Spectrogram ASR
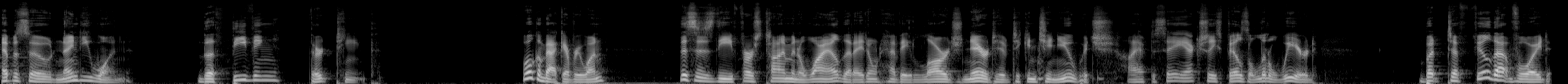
Episode 91 The Thieving 13th. Welcome back, everyone. This is the first time in a while that I don't have a large narrative to continue, which I have to say actually feels a little weird. But to fill that void,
